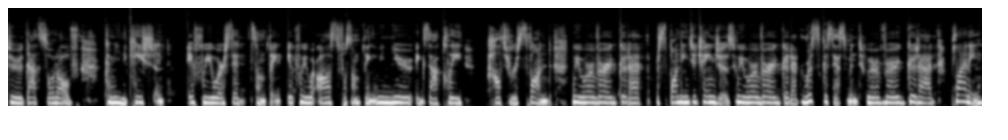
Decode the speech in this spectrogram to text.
to that sort of communication. If we were said something, if we were asked for something, we knew exactly how to respond. We were very good at responding to changes. We were very good at risk assessment. We were very good at planning.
